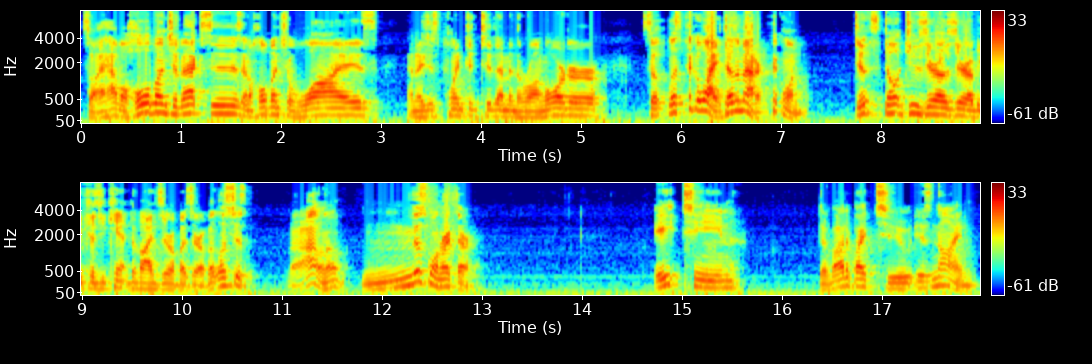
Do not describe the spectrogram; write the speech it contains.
So I have a whole bunch of x's and a whole bunch of y's, and I just pointed to them in the wrong order. So let's pick a y. It doesn't matter. Pick one. Just don't do 0, 0 because you can't divide 0 by 0. But let's just, I don't know, mm, this one right there. 18 divided by 2 is 9.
